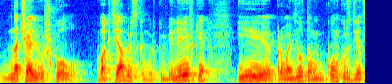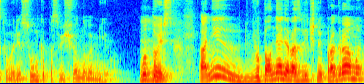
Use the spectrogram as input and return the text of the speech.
начальную школу в Октябрьском и в Камбелеевке и проводил там конкурс детского рисунка, посвященного миру. Ну, то есть они выполняли различные программы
